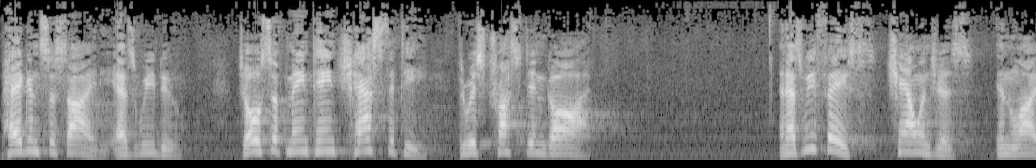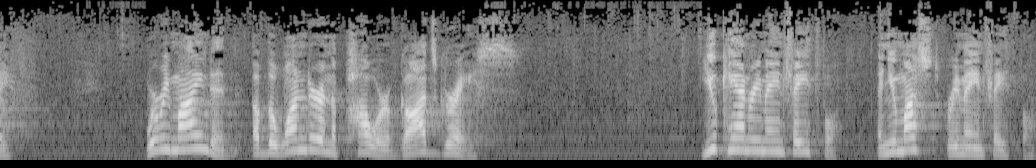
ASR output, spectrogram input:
pagan society, as we do. Joseph maintained chastity through his trust in God. And as we face challenges in life, we're reminded of the wonder and the power of God's grace. You can remain faithful, and you must remain faithful,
